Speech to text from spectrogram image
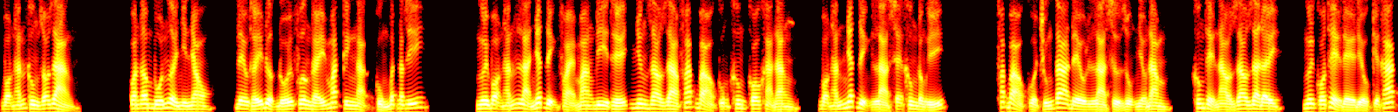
Bọn hắn không rõ ràng. Quan âm bốn người nhìn nhau, đều thấy được đối phương đáy mắt kinh ngạc cùng bất đắc dĩ. Người bọn hắn là nhất định phải mang đi thế, nhưng giao ra pháp bảo cũng không có khả năng bọn hắn nhất định là sẽ không đồng ý. Pháp bảo của chúng ta đều là sử dụng nhiều năm, không thể nào giao ra đây, ngươi có thể để điều kiện khác,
